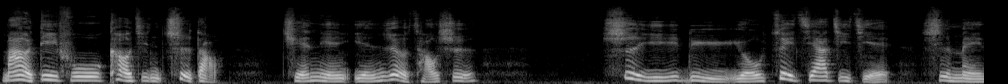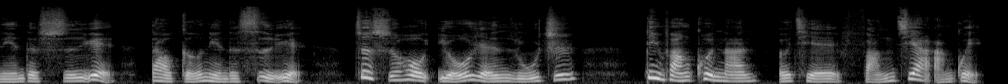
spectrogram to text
马尔蒂夫靠近赤道，全年炎热潮湿，适宜旅游最佳季节是每年的十月。到隔年的四月，这时候游人如织，订房困难，而且房价昂贵。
